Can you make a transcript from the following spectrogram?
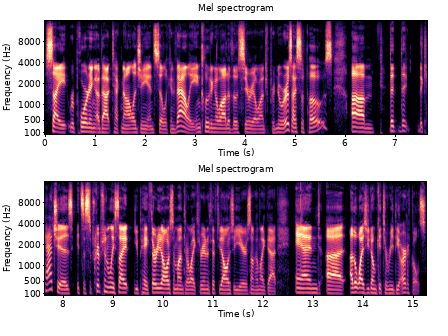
site reporting about technology in Silicon Valley, including a lot of those serial entrepreneurs, I suppose. Um, the, the the catch is it's a subscription only site. You pay thirty dollars a month or like three hundred fifty dollars a year, or something like that, and uh, otherwise you don't get to read the articles.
